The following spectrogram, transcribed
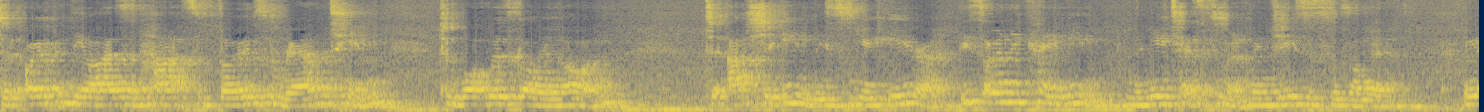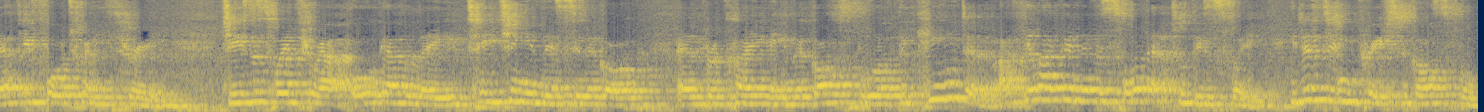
to open the eyes and hearts of those around him to what was going on to usher in this new era. This only came in in the New Testament when Jesus was on earth. In Matthew 4:23, Jesus went throughout all Galilee, teaching in their synagogue and proclaiming the gospel of the kingdom. I feel like I never saw that till this week. He just didn't preach the gospel.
